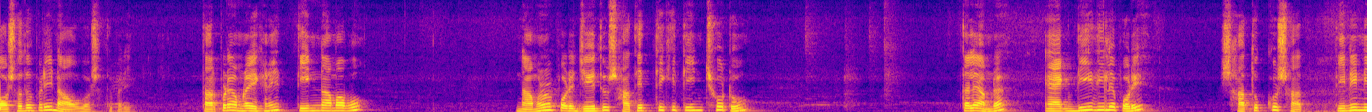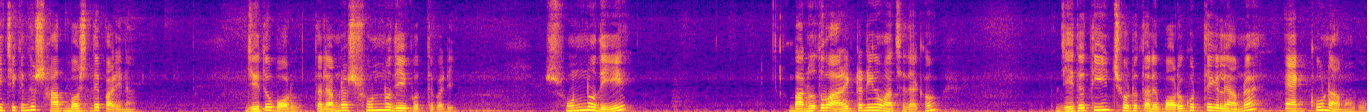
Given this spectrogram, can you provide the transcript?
বসাতে পারি, নাও বসাতে পারি। তারপরে আমরা এখানে তিন নামাবো। নামানোর পরে যেহেতু সাতের থেকে তিন ছোট, তাহলে আমরা এক দিয়ে দিলে পরে সাতক্য সাত, তিনের নিচে কিন্তু সাত বসাতে পারি না, যেহেতু বড়, তাহলে আমরা শূন্য দিয়ে করতে পারি। শূন্য দিয়ে, বা নতুবা আরেকটা নিয়ম আছে দেখো, যেহেতু তিন ছোট, তাহলে বড় করতে গেলে আমরা এক এককেও নামাবো।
